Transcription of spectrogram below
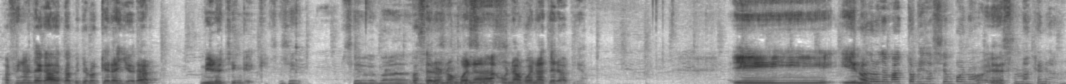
al final de cada capítulo quieras llorar, mira Shingeki. Sí, sí. Sirve para. Va a ser una buena, una buena terapia. Y, y en otro tema de actualización, bueno, eso más que nada.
